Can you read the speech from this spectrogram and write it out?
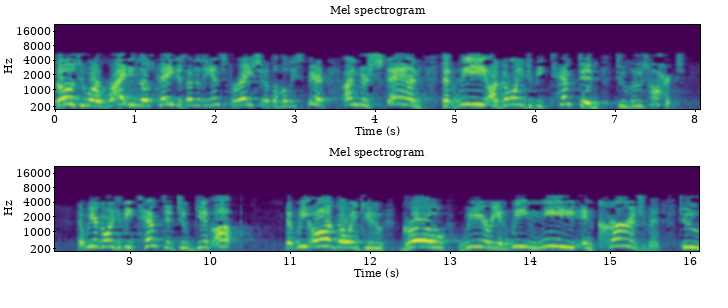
those who are writing those pages under the inspiration of the Holy Spirit understand that we are going to be tempted to lose heart. That we are going to be tempted to give up that we are going to grow weary and we need encouragement to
